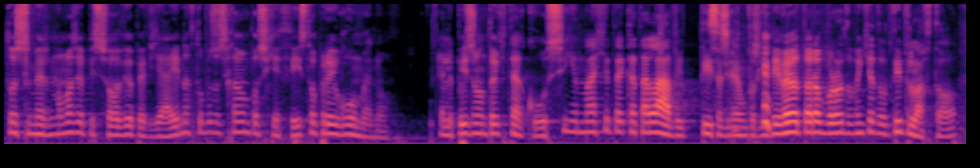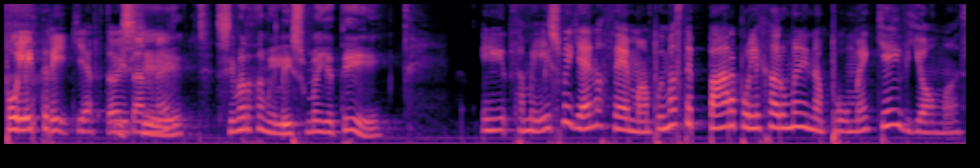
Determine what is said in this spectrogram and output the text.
Το σημερινό μας επεισόδιο, παιδιά, είναι αυτό που σας είχαμε υποσχεθεί στο προηγούμενο. Ελπίζω να το έχετε ακούσει για να έχετε καταλάβει τι σας είχαμε υποσχεθεί. Βέβαια τώρα μπορώ να το δω και το τίτλο αυτό. Πολύ tricky αυτό ήταν. Ισχύει. Σήμερα θα μιλήσουμε γιατί; Ή- Θα μιλήσουμε για ένα θέμα που είμαστε πάρα πολύ χαρούμενοι να πούμε και οι δυο μας.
